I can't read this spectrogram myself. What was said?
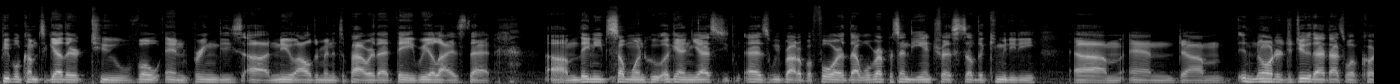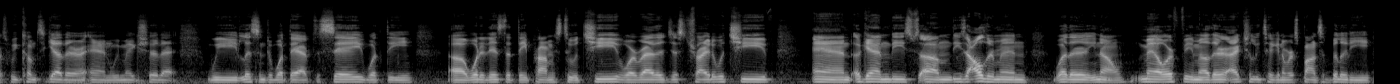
people come together to vote and bring these uh, new aldermen into power, that they realize that um, they need someone who, again, yes, as we brought up before, that will represent the interests of the community. Um, and um, in order to do that, that's of course, we come together and we make sure that we listen to what they have to say, what the uh, what it is that they promise to achieve, or rather just try to achieve, and again these um, these aldermen whether you know male or female they're actually taking a responsibility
